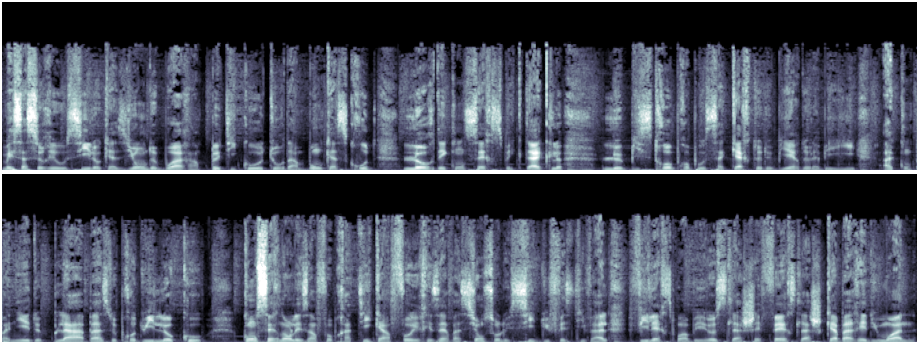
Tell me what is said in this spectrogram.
mais ça serait aussi l'occasion de boire un petit coup autour d'un bon casse-croûte lors des concerts spectacles. Le bistrot propose sa carte de bière de l'abbaye accompagnée de plats à base de produits locaux. Concernant les infos pratiques, infos et réservations sur le site du festival villers.be slash cabaret du moine.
